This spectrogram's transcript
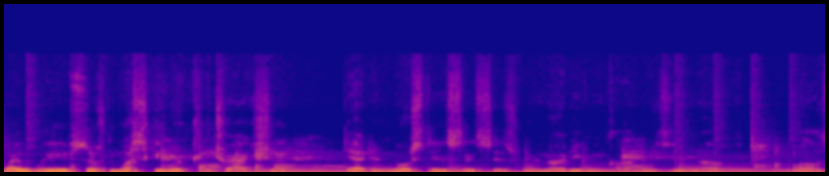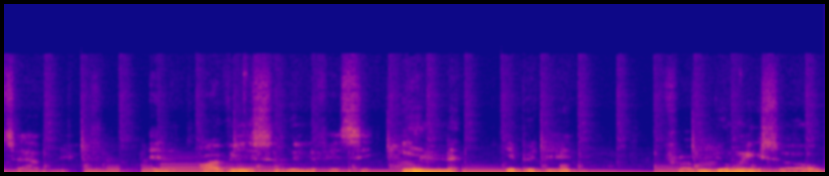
by waves of muscular contraction that, in most instances, we're not even cognizant of while it's happening. And obviously, if it's inhibited from doing so,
